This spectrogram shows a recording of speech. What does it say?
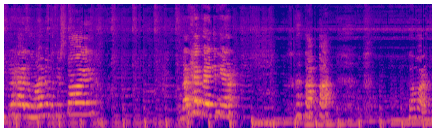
Keep your head in alignment with your spine. I'm not headbanging here. Come on.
